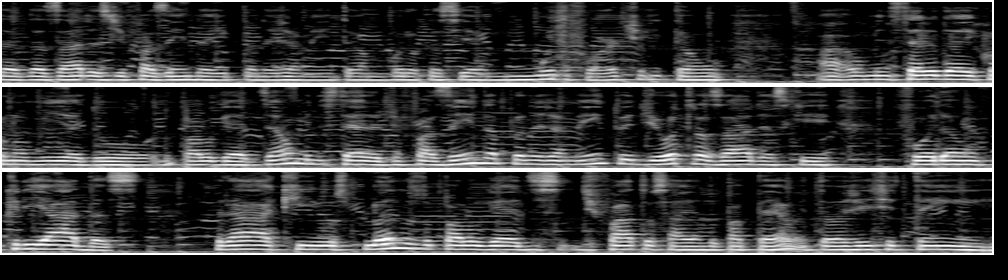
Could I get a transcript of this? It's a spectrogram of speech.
da, das áreas de fazenda e planejamento, é uma burocracia muito forte. Então, a, o Ministério da Economia do, do Paulo Guedes é um ministério de fazenda, planejamento e de outras áreas que foram criadas para que os planos do Paulo Guedes de fato saiam do papel. Então, a gente tem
